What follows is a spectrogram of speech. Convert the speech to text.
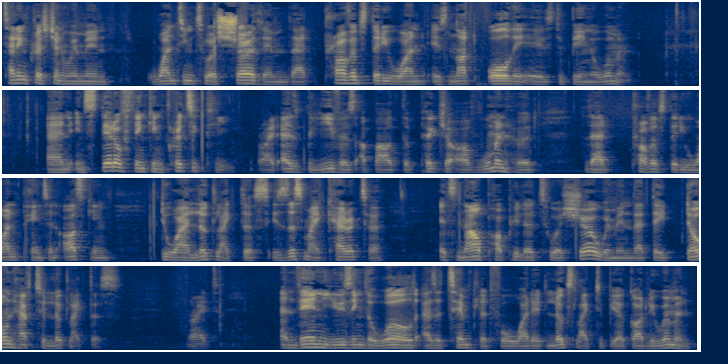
telling Christian women wanting to assure them that Proverbs 31 is not all there is to being a woman. And instead of thinking critically, right, as believers about the picture of womanhood that Proverbs 31 paints and asking, do I look like this? Is this my character? It's now popular to assure women that they don't have to look like this, right? And then using the world as a template for what it looks like to be a godly woman.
